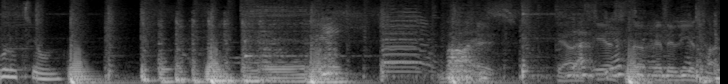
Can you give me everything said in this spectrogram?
Revolution. Ich war es, der als Erster rebelliert hat.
